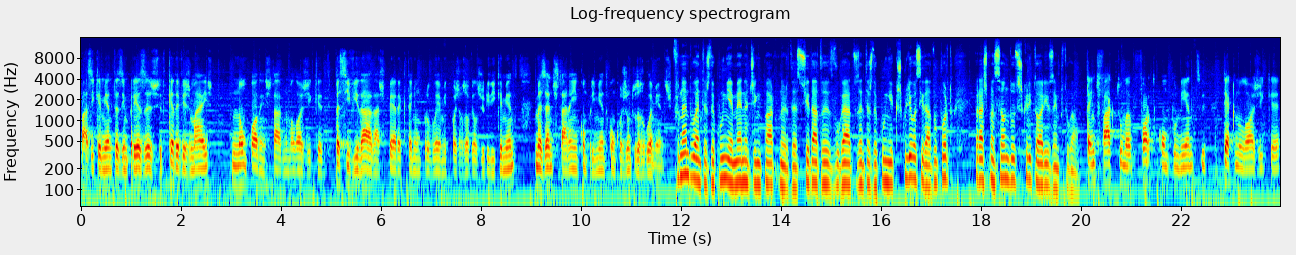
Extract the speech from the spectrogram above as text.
basicamente as empresas cada vez mais não podem estar numa lógica de passividade à espera que tenham um problema e depois resolvê-lo juridicamente, mas antes estarem em cumprimento com um conjunto de regulamentos. Fernando Antas da Cunha é Managing Partner da Sociedade de Advogados Antas da Cunha, que escolheu a cidade do Porto para a expansão dos escritórios em Portugal. Tem de facto uma forte componente tecnológica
